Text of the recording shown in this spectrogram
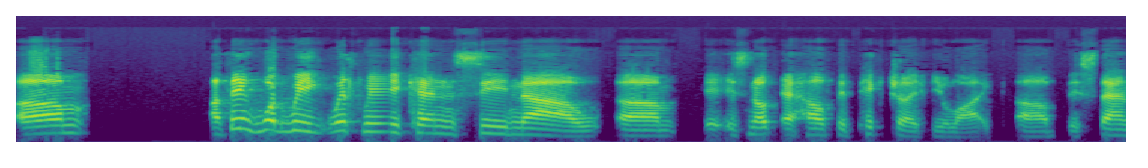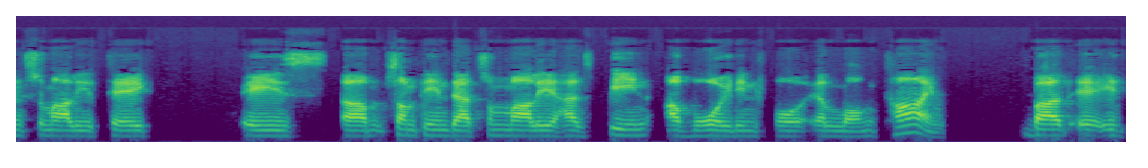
Um, I think what we what we can see now um, is not a healthy picture, if you like. Uh, the stand Somalia take is um, something that Somalia has been avoiding for a long time, but it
